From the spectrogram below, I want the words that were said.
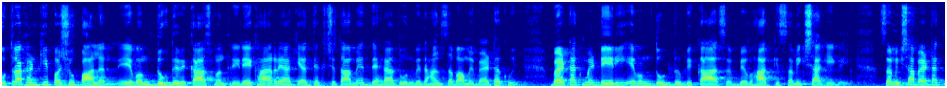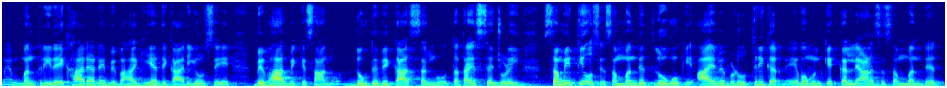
उत्तराखंड की पशुपालन एवं दुग्ध विकास मंत्री रेखा आर्या की अध्यक्षता में देहरादून विधानसभा में बैठक हुई। बैठक में डेयरी एवं दुग्ध विकास विभाग की समीक्षा की गई। समीक्षा बैठक में मंत्री रेखा आर्या ने विभागीय अधिकारियों से विभाग में किसानों, दुग्ध विकास संघों तथा इससे जुड़ी समितियों से संबंधित लोगों की आय में बढ़ोतरी करने एवं उनके कल्याण से संबंधित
